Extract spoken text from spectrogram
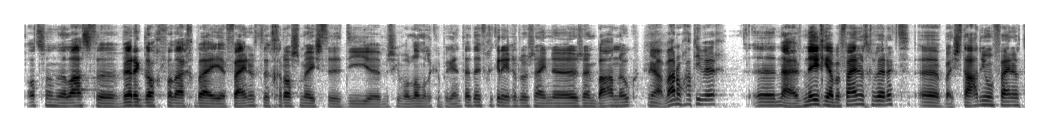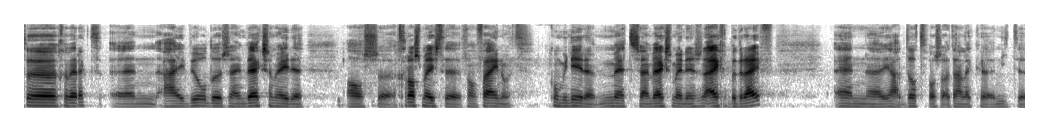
had zijn eh, laatste werkdag vandaag bij eh, Feyenoord. De grasmeester die eh, misschien wel landelijke bekendheid heeft gekregen door zijn, zijn baan ook. Ja, waarom gaat hij weg? Nou, hij heeft negen jaar bij Feyenoord gewerkt, bij Stadion Feyenoord gewerkt. En hij wilde zijn werkzaamheden als grasmeester van Feyenoord combineren met zijn werkzaamheden in zijn eigen bedrijf. En eh, ja, dat was uiteindelijk eh, niet, eh,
